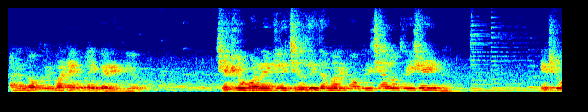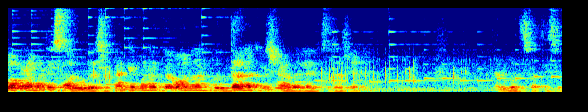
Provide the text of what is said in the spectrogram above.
અને નોકરી માટે એપ્લાય કરી દો. જેટલું બને એટલી જલ્દી તમારી નોકરી ચાલુ થઈ જાય ને. એટલું આપણા માટે સારું રહેશે. કારણ કે મારા દવાના બધાના ખર્ચા આવેલા જ છે. તારી વાત સાચી છે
